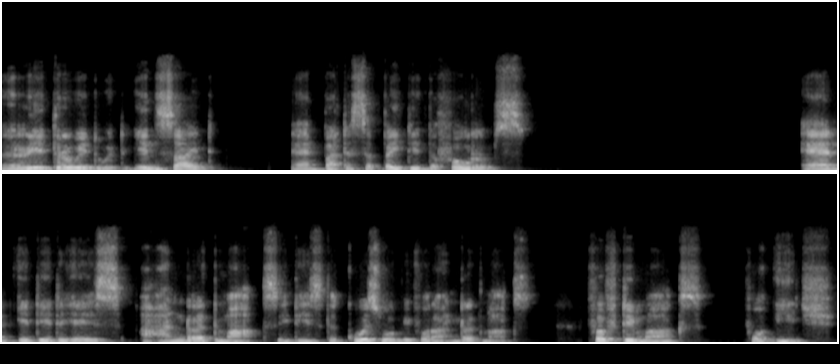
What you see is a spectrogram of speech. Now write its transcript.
read through it with insight and participate in the forums. And it, it is 100 marks. It is the quiz will be for 100 marks, 50 marks for each.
